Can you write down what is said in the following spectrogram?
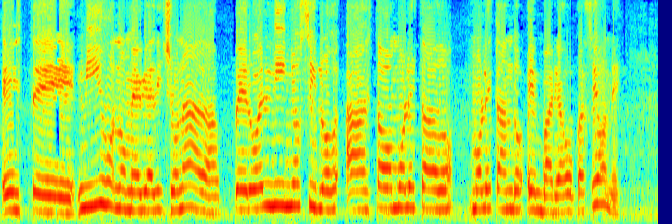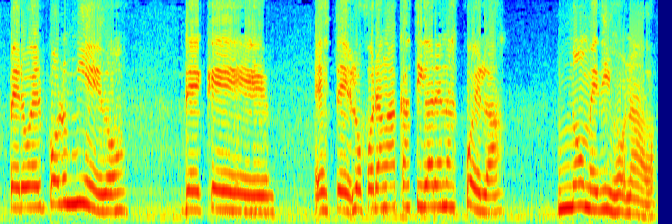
este, mi hijo no me había dicho nada, pero el niño sí lo ha estado molestado, molestando en varias ocasiones. Pero él por miedo de que este, lo fueran a castigar en la escuela, no me dijo nada.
